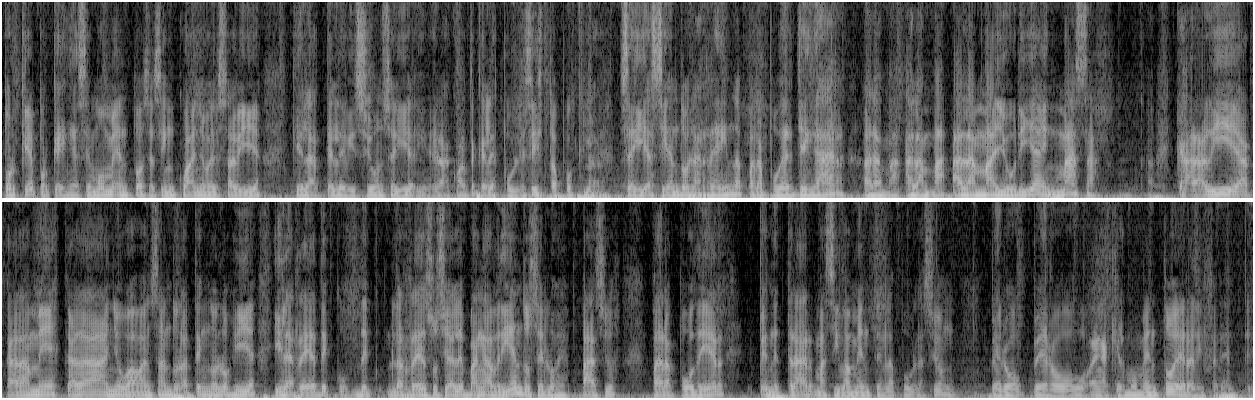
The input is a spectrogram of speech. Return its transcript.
¿Por qué? Porque en ese momento, hace cinco años, él sabía que la televisión seguía, acuérdate que él es publicista, pues, seguía siendo la reina para poder llegar a la, a la mayoría en masa cada día, cada mes, cada año va avanzando la tecnología y las redes, de, las redes sociales van abriéndose los espacios para poder penetrar masivamente en la población. Pero, pero en aquel momento era diferente.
